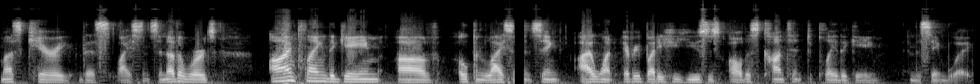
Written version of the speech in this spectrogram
must carry this license. In other words, I'm playing the game of open licensing. I want everybody who uses all this content to play the game in the same way.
